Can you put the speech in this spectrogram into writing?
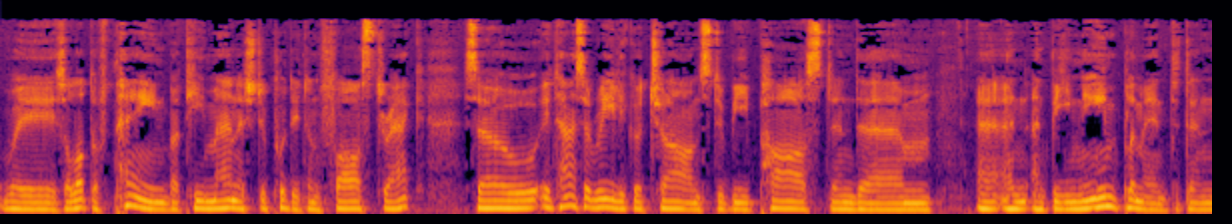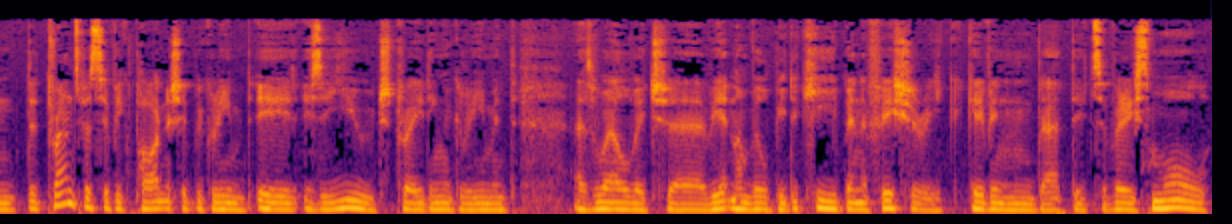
with a lot of pain, but he managed to put it on fast track. So it has a really good chance to be passed and um, and, and being implemented. And the Trans-Pacific Partnership Agreement is, is a huge trading agreement as well, which uh, Vietnam will be the key beneficiary, given that it's a very small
